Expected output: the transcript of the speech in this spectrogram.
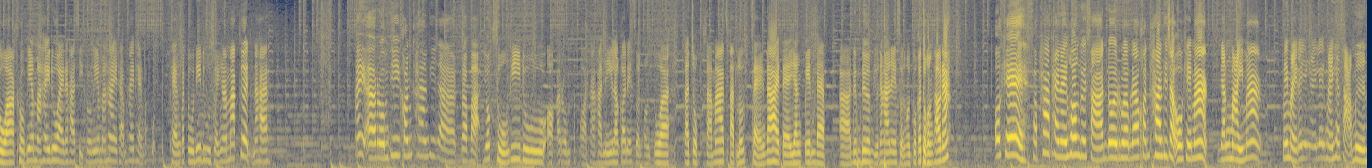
ตัวโครเมียมมาให้ด้วยนะคะ สีโครเมียมมาให้ทำให้แผงประตูแผงประตูนี่ดูสวยงามมากขึ้นนะคะ ให้อารมณ์ที่ค่อนข้างที่จะกระบะยกสูงที่ดูออกอารมณ์สปอร์ตค่ะคันนี้ แล้วก็ในส่วนของตัวกระจกสามารถตัดลดแสงได้ แต่ยังเป็นแบบเดิมๆอยู่นะคะ ในส่วนของตัวกระจกของเขานะโอเค สภาพภายในห้องโดยสารโดยรวมแล้วค่อนข้างที่จะโอเคมาก ยังใหม่มาก ไม่ใหม่ได้ยังไงเลขไม้แค่สามหมื่น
